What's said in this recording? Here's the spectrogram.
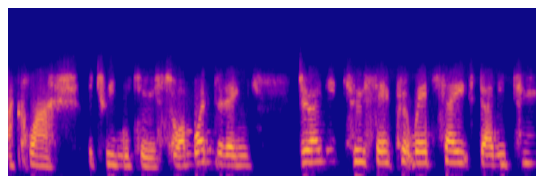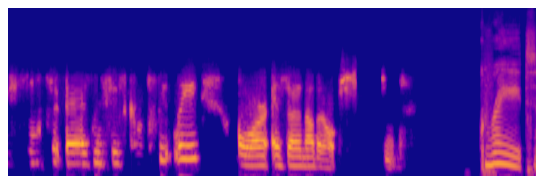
a clash between the two. So I'm wondering, do I need two separate websites? Do I need two separate businesses completely, or is there another option? Great.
